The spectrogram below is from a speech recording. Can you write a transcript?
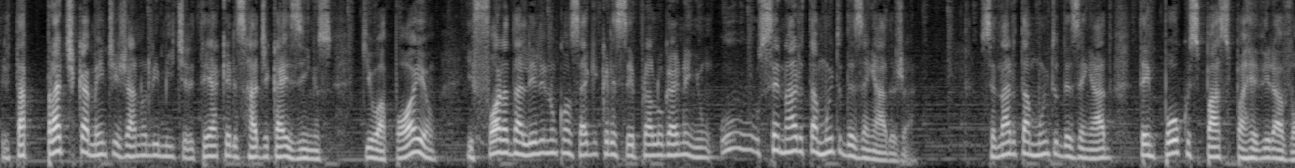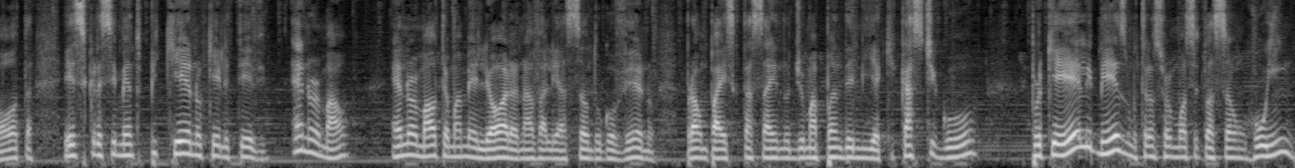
Ele está praticamente já no limite. Ele tem aqueles radicaizinhos que o apoiam e fora dali ele não consegue crescer para lugar nenhum. O, o cenário está muito desenhado já. O cenário está muito desenhado, tem pouco espaço para reviravolta. Esse crescimento pequeno que ele teve é normal. É normal ter uma melhora na avaliação do governo para um país que está saindo de uma pandemia que castigou, porque ele mesmo transformou a situação ruim.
